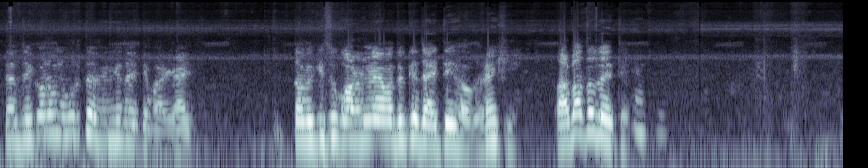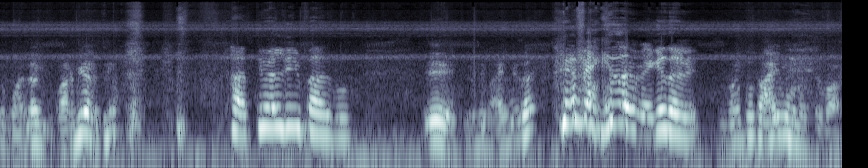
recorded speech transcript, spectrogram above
এটা যে কোনো মুহূর্তে ভেঙে যাইতে পারে গাইজ তবে কিছু করার নেই আমাদেরকে যাইতেই হবে নাকি পারবা তো যাইতে? হ্যাঁ। তো পারবি আর বালতেই পারব। এ যদি ভাঙে যায়? ব্যাগে যাবে ব্যাগে যাবে। তো তাই মনে হচ্ছে পার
